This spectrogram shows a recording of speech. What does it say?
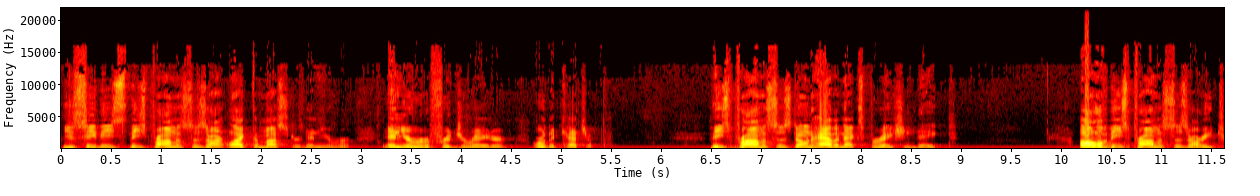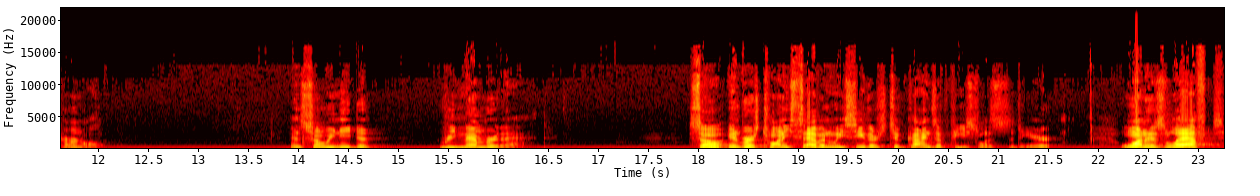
You see, these, these promises aren't like the mustard in your, in your refrigerator or the ketchup. These promises don't have an expiration date. All of these promises are eternal. And so we need to remember that. So in verse 27, we see there's two kinds of peace listed here one is left,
